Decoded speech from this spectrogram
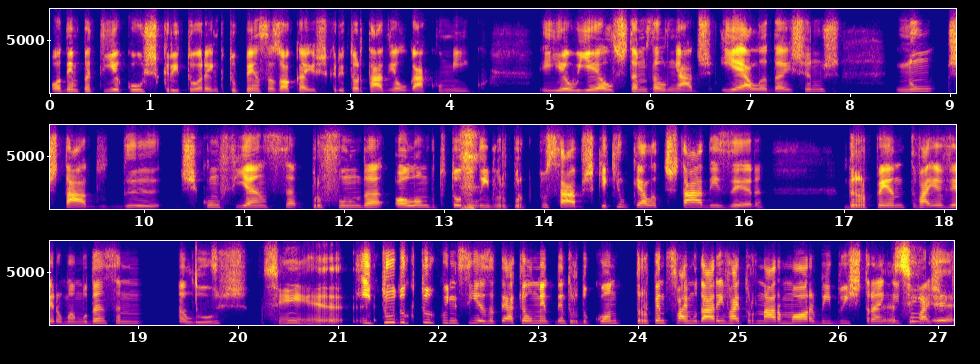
ou de empatia com o escritor, em que tu pensas, ok, o escritor está a dialogar comigo e eu e ele estamos alinhados. E ela deixa-nos num estado de desconfiança profunda ao longo de todo o livro, porque tu sabes que aquilo que ela te está a dizer, de repente vai haver uma mudança na luz. Sim. É... E tudo o que tu conhecias até aquele momento dentro do conto, de repente se vai mudar e vai tornar mórbido e estranho Sim, e tu vais é,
